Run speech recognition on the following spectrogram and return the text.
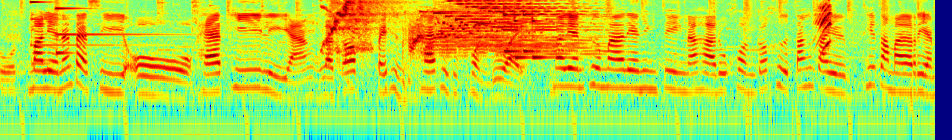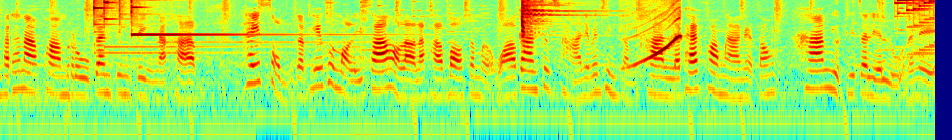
ๆ มาเรียนตั้งแต่ CEO แพทย์ที่เลี้ยง แล้วก็ไปถึงแพทย์ทุกๆคนด้วย มาเรียนคือมาเรียนจริง ๆนะคะ ทุกคนก็คือตั้งใจที่จะมาเรียนพัฒนาความรู้กันจริง ๆ นะคะ ให้สมกับที่คุณหมอลิซ่าของเรานะคะ บอกเสมอว่าการศึกษาเนี่ยเป็นสิ่งสำคัญ และแพทย์ความงามเนี่ยต้องห้ามหยุดที่จะเรียนรู้นั่นเอง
